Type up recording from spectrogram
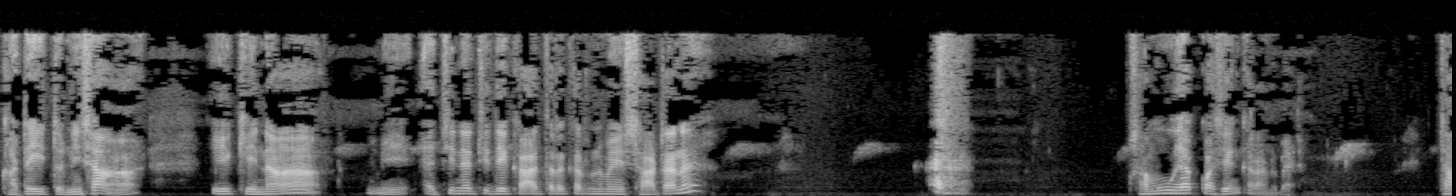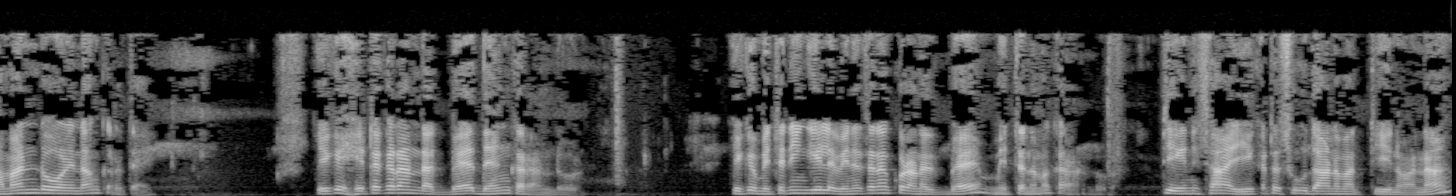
කටයුතු නිසා ඒ කෙනා මේ ඇති නැති දෙක අතර කරන මේ සටන සමූහයක් වශයෙන් කරන්න බෑ. Tamanට ඕනේ නම් කරතයි. ඒක හෙට කරන්නත් බෑ දැන් කරන්න ඕනේ. ඒක මෙතනින් ගිහලා වෙන තැනක් කරන්නත් බෑ මෙතනම කරන්න ඕනේ. ඒ නිසා ඒකට සූදානමක් තියෙනවා නම්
